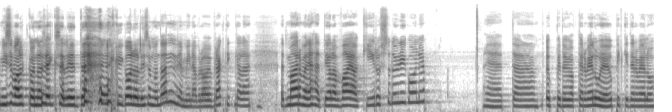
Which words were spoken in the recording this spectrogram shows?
mis valdkonnas Excelid kõige olulisemad on ja mine proovi praktikale. et ma arvan jah, et ei ole vaja kiirustada ülikooli, et äh, õppida jõuab terve elu ja õpidki terve elu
